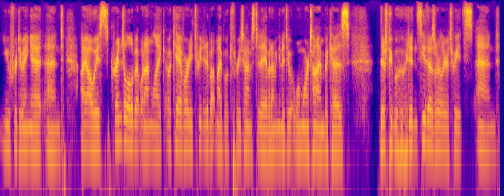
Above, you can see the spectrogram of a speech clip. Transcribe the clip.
you for doing it. And I always cringe a little bit when I'm like, okay, I've already tweeted about my book three times today, but I'm going to do it one more time because there's people who didn't see those earlier tweets. And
